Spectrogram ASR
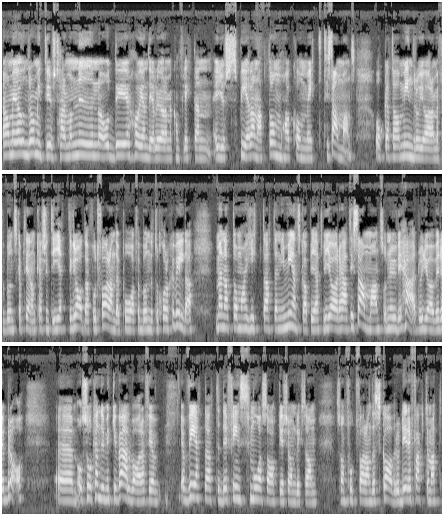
ja, men jag undrar om inte just harmonin och det har ju en del att göra med konflikten, är just spelarna. Att de har kommit tillsammans. Och att det har mindre att göra med förbundskaptenen. De kanske inte är jätteglada fortfarande på förbundet och Jorge Vilda. Men att de har hittat en gemenskap i att vi gör det här tillsammans och nu är vi här, då gör vi det bra. Um, och så kan det mycket väl vara för jag, jag vet att det finns små saker som, liksom, som fortfarande skaver och det är det faktum att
